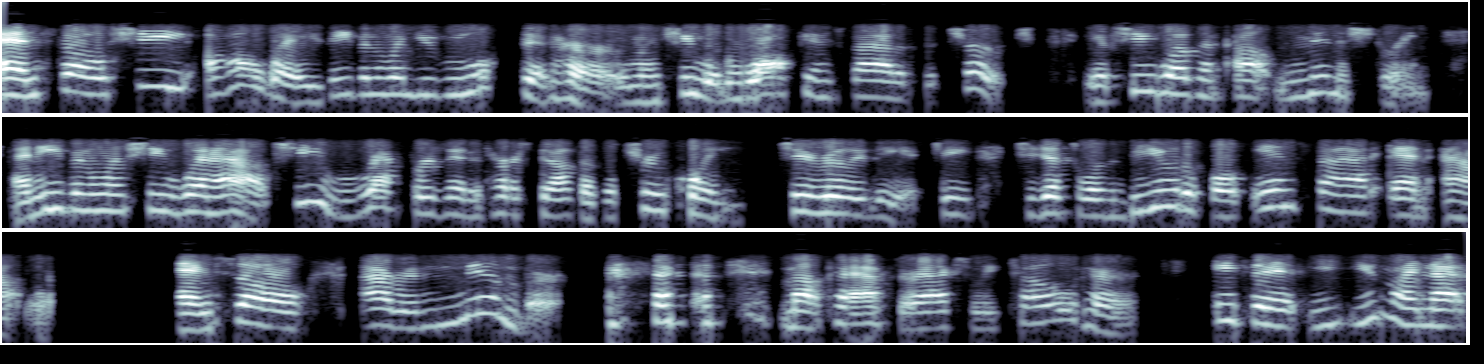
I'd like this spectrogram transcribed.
And so she always, even when you looked at her, when she would walk inside of the church, if she wasn't out ministering, and even when she went out, she represented herself as a true queen. She really did. She she just was beautiful inside and outward. And so I remember my pastor actually told her, he said, you, you might not,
